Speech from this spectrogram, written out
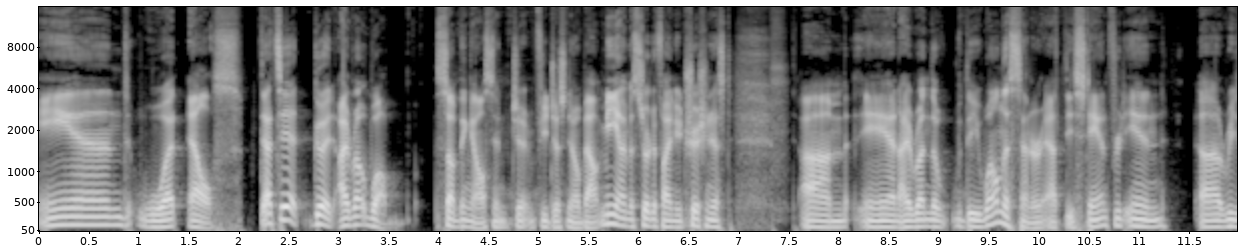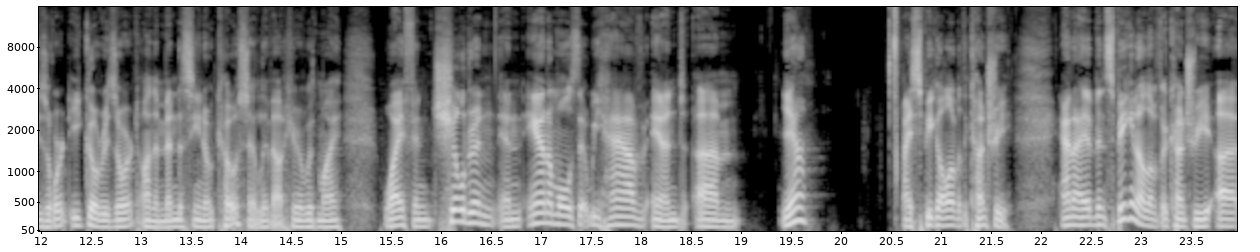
And what else? That's it. Good. I wrote well something else. And if you just know about me, I'm a certified nutritionist, um, and I run the the wellness center at the Stanford Inn uh, Resort, Eco Resort on the Mendocino Coast. I live out here with my wife and children and animals that we have, and um, yeah, I speak all over the country, and I have been speaking all over the country. Uh,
